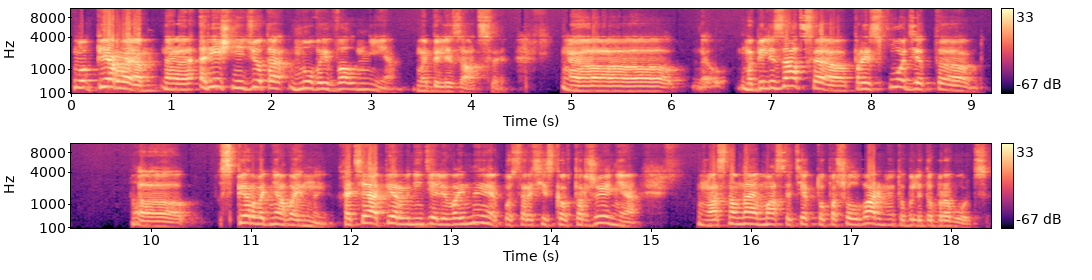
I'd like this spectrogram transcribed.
Ну, первое, э, речь не идет о новой волне мобилизации. Э, мобилизация происходит э, э с первого дня войны. Хотя первые недели войны после российского вторжения основная масса тех, кто пошел в армию, это были добровольцы.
